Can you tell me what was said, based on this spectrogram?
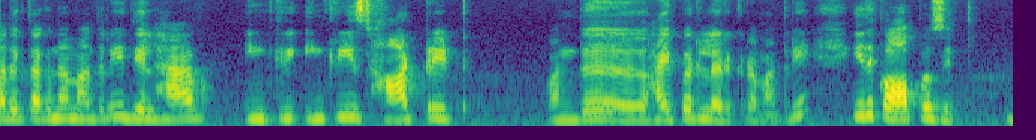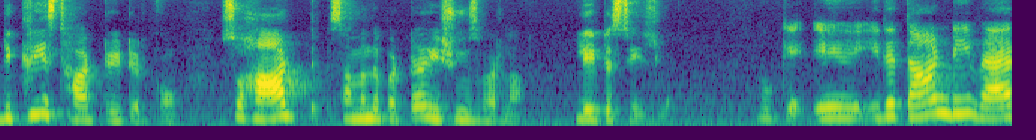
அதுக்கு தகுந்த மாதிரி தில் ஹாவ் இன்க்ரீ இன்க்ரீஸ்ட் ஹார்ட் ரேட் வந்து ஹைப்பரில் இருக்கிற மாதிரி இதுக்கு ஆப்போசிட் டிக்ரீஸ்ட் ஹார்ட் ரேட் இருக்கும். ஸோ ஹார்ட் சம்மந்தப்பட்ட இஷ்யூஸ் வரலாம். லேட்டஸ்ட் ஸ்டேஜில் ஓகே இதை தாண்டி வேற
